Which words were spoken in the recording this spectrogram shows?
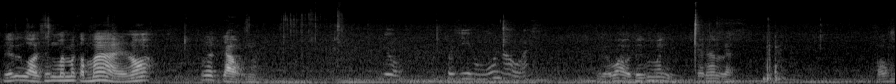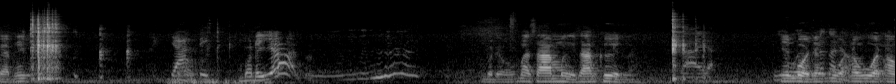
เดี๋ยวไปบอกถึงมันมันกับมาเนาะเมื่อเจ้าน่ะอยู่พอจีของงูนเอาอะเดี๋ยวว่าถึงมันแค่นั้นแหละของแบบนี้ยานติดบได้ยาน บไดออกมาสามมือสามคืนนะตายละเห็นบทยังอวดเอาอวดเอา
